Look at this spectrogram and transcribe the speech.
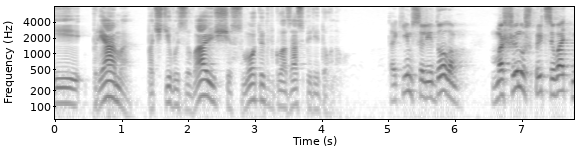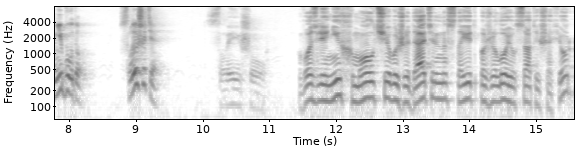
и прямо, почти вызывающе смотрит в глаза Спиридонову. Таким солидолом машину шприцевать не буду. Слышите? Слышу. Возле них молча, выжидательно стоит пожилой усатый шофер,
